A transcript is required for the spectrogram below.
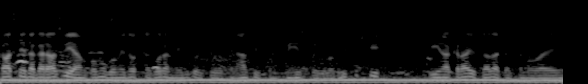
Kasnije da ga razvijam, pomogao mi je dosta Goran Miljković u financijskom smislu i logistički. I na kraju sada kad sam ovaj,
